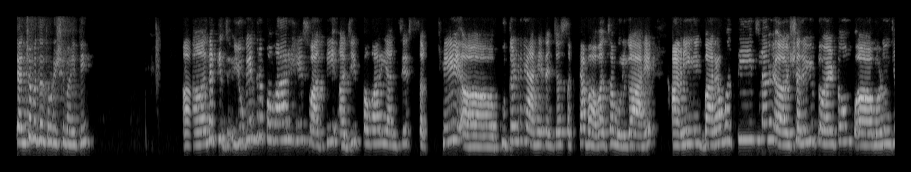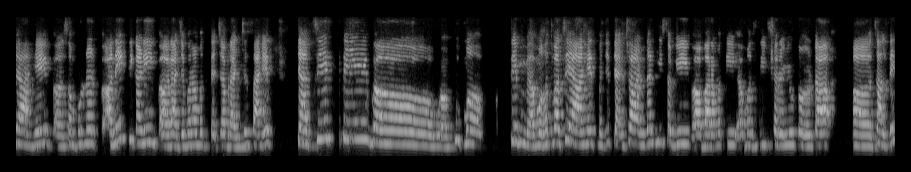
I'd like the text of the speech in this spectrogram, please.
त्यांच्याबद्दल थोडीशी माहिती? नक्कीच. युगेंद्र पवार हे स्वाती अजित पवार यांचे सख्खे पुतणे आहे. त्यांच्या सख्ख्या भावाचा मुलगा आहे. आणि बारामतीतला शरयू टोयॅटो म्हणून जे आहे संपूर्ण अनेक ठिकाणी राज्यभरामध्ये त्याच्या ब्रांचेस आहेत. त्याचे ते खूप ते महत्त्वाचे आहेत. म्हणजे त्यांच्या अंडर ही सगळी बारामती मधली शरयू टोयोटा चालते.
